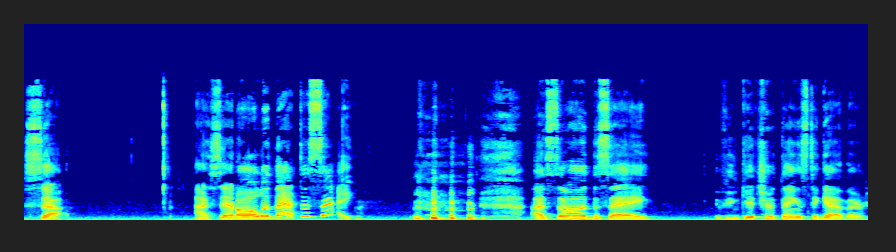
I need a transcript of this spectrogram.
So, I said all of that to say. I said all to say if you get your things together,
